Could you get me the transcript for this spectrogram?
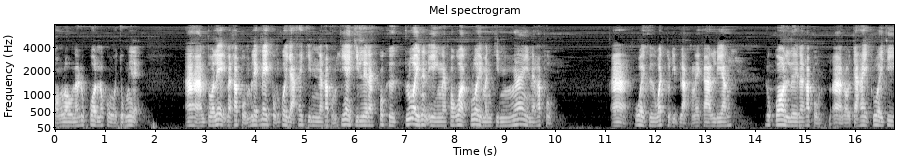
ของเรานะลูกป้อนนกหัวจุกนี่แหละอาหารตัวเลขนะครับ ผมเลขๆผมก็อยากให้กินนะครับ ผมที่ให้กินเลยนะก็คือกล้วยนั่นเองนะเพราะว่ากล้วยมันกินง่ายนะครับ ผม อ่ากล้วยคือวัตถุดิบหลักในการเลี้ยงลูกป้อนเลยนะครับผมอ่าเราจะให้กล้วยที่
